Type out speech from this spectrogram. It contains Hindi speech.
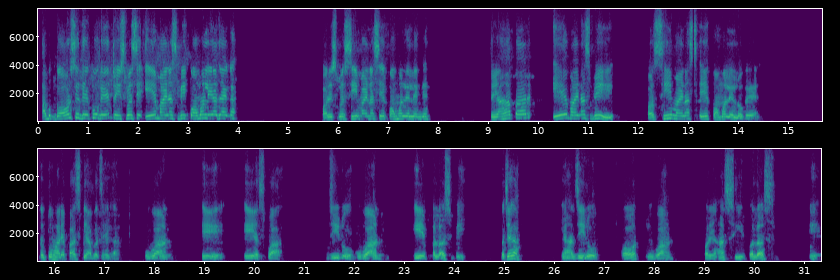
अब गौर से देखोगे तो इसमें से ए माइनस बी कॉमन लिया जाएगा। और इसमें सी माइनस ए कॉमन ले लेंगे। तो यहाँ पर ए माइनस बी और सी माइनस ए कॉमन ले लोगे तो तुम्हारे पास क्या बचेगा? One A A square zero one A plus B बचेगा? यहाँ ज़ीरो और वन और यहाँ सी प्लस ए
